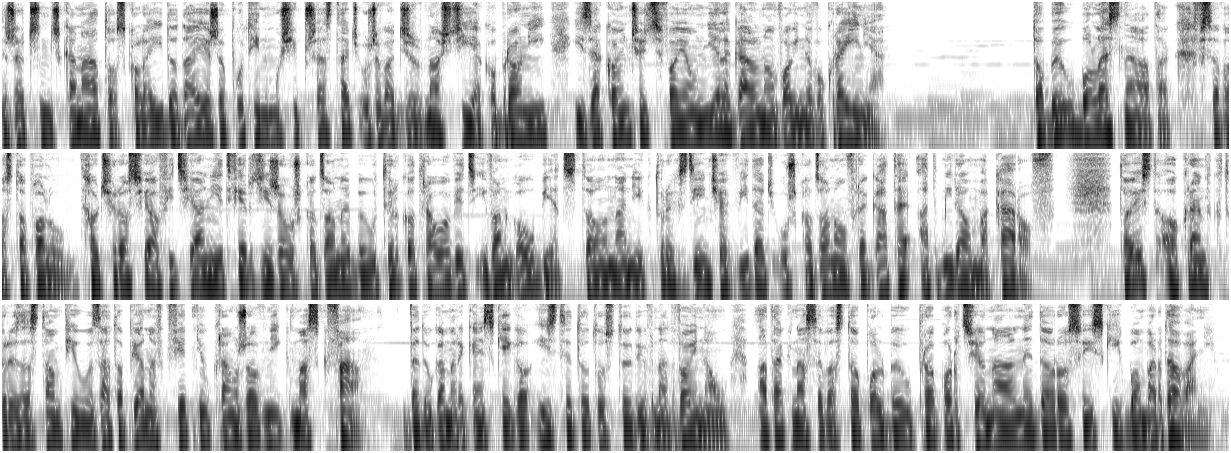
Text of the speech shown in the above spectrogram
Rzeczniczka NATO z kolei dodaje, że Putin musi przestać używać żywności jako broni i zakończyć swoją nielegalną wojnę w Ukrainie. To był bolesny atak w Sewastopolu. Choć Rosja oficjalnie twierdzi, że uszkodzony był tylko trałowiec Iwan Gołubiec, to na niektórych zdjęciach widać uszkodzoną fregatę admirał Makarow. To jest okręt, który zastąpił zatopiony w kwietniu krążownik Moskwa. Według amerykańskiego Instytutu Studiów nad Wojną atak na Sewastopol był proporcjonalny do rosyjskich bombardowań.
